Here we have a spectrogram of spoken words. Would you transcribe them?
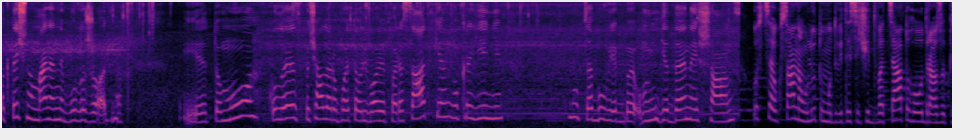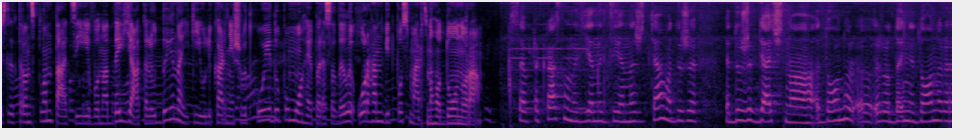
фактично в мене не було жодних. І тому, коли почали робити у Львові пересадки в Україні, ну це був якби мій єдиний шанс. Ось це Оксана у лютому 2020-го, одразу після трансплантації. Вона дев'ята людина, якій у лікарні швидкої допомоги пересадили орган від посмертного донора. Все прекрасно, надія, надія на життя. Ми дуже, я дуже вдячна донор, е, родині донора.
